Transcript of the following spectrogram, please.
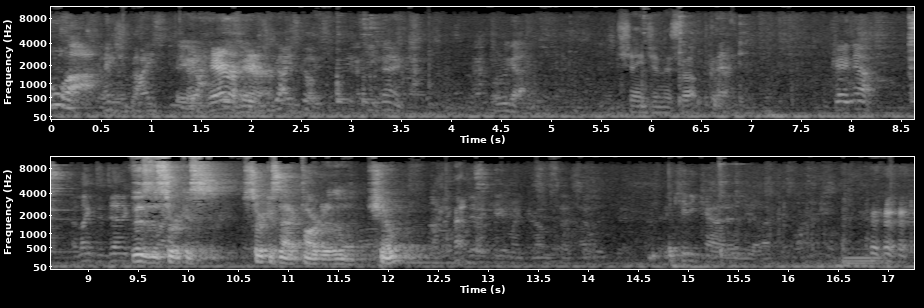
Hoo-ha! Thanks, you guys. Yeah, hair, hair. You guys go. Gee, thanks. What do we got? Changing this up. Okay, now I'd like to dedicate. This is a circus circus act part of the show. I'd like to dedicate my drum set to the kitty cat and the electric.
